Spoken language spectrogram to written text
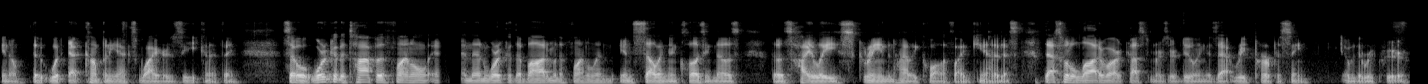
you know the, company x y or z kind of thing. So work at the top of the funnel and then work at the bottom of the funnel in, in selling and closing those those highly screened and highly qualified candidates. That's what a lot of our customers are doing is that repurposing of the recruiter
